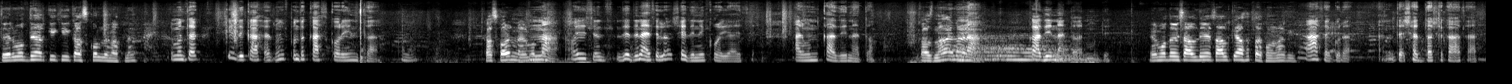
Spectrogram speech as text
তো এর মধ্যে আর কি কি কাজ করলেন আপনি? এমন তার কি যে কাজ পর্যন্ত কাজ করিনি তা কাজ করেন না না ওই যে- যেদিন আইছিল সেদিনই করে আইছে। আর এমন কাজই না তো। কাজ না? না। কাজই না তো আর মধ্যে। এর মধ্যে ওই চাল দিয়ে চাল কি আছে তো এখন নাকি? আছে গোড়া। দেশের দশে কাজ আছে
